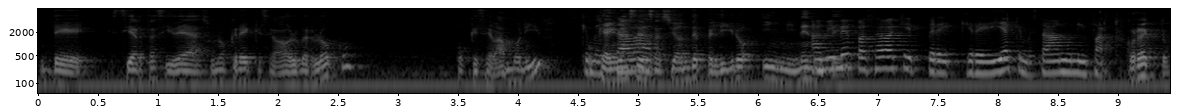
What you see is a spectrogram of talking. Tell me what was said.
de ciertas ideas. Uno cree que se va a volver loco, o que se va a morir, que, o que hay una sensación de peligro inminente. A mí me pasaba que creía que me estaba dando un infarto. Correcto,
